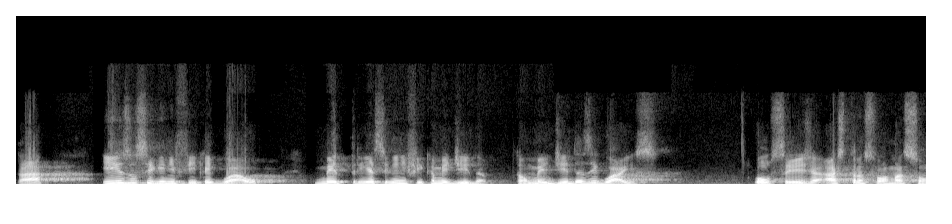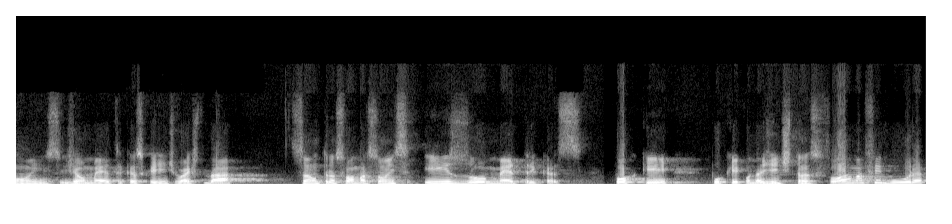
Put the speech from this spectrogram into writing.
tá? Iso significa igual, metria significa medida. Então, medidas iguais. Ou seja, as transformações geométricas que a gente vai estudar são transformações isométricas. Por quê? Porque quando a gente transforma a figura,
